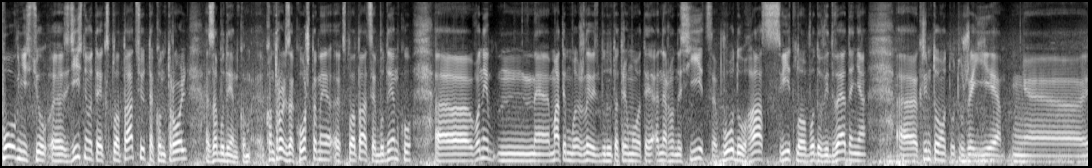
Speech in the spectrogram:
повністю е, здійснювати експлуатацію та контроль за будинком. Контроль за коштами, експлуатація будинку. Е, Вони е, мати можливість будуть отримувати енергоносії: це воду, газ, світло, водовідведення. Е, Крім того, тут вже є е,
